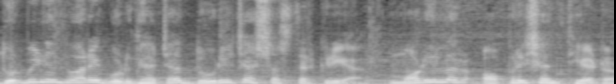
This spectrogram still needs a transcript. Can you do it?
दुर्बिणीद्वारे गुडघ्याच्या दुरीच्या शस्त्रक्रिया. Modular operation theatre.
